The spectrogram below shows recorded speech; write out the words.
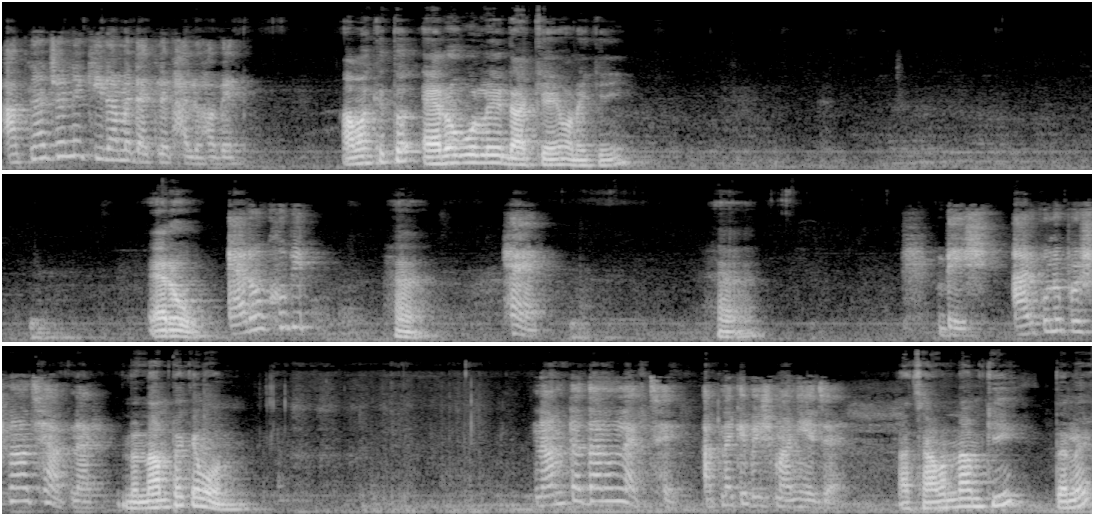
আপনার জন্য কি নামে ডাকলে ভালো হবে? আমাকে তো অ্যারো বলে ডাকে অনেকেই। অ্যারো। অ্যারো খুবই হ্যাঁ। হ্যাঁ। হ্যাঁ। বেশ আর কোনো প্রশ্ন আছে আপনার? না নামটা কেমন? নামটা দারুণ লাগছে আপনাকে বেশ মানিয়ে যায়। আচ্ছা আমার নাম কি তাহলে?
